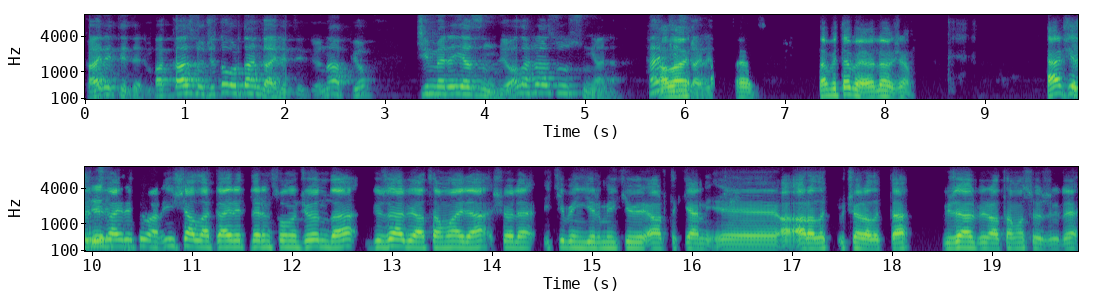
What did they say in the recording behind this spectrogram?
Gayret edelim. Bak Gazi Hoca da oradan gayret ediyor. Ne yapıyor? Cimer'e yazın diyor. Allah razı olsun yani. Herkes Allah- gayret Tabii tabii öyle hocam. Herkesin bir gayreti var. İnşallah gayretlerin sonucunda güzel bir atamayla şöyle 2022 artık yani e, Aralık 3 Aralık'ta güzel bir atama sözüyle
